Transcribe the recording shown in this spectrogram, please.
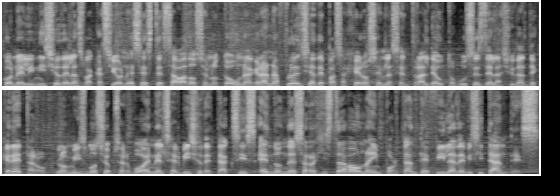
Con el inicio de las vacaciones, este sábado se notó una gran afluencia de pasajeros en la central de autobuses de la ciudad de Querétaro. Lo mismo se observó en el servicio de taxis, en donde se registraba una importante fila de visitantes.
